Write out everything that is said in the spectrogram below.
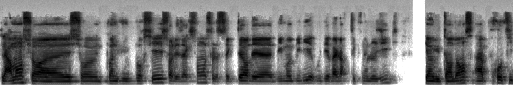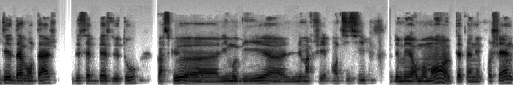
Clairement, sur, euh, sur un point de vue boursier, sur les actions, sur le secteur des- de l'immobilier ou des valeurs technologiques qui ont eu tendance à profiter davantage de cette baisse de taux parce que euh, l'immobilier, euh, le marché anticipe de meilleurs moments, euh, peut-être l'année prochaine.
